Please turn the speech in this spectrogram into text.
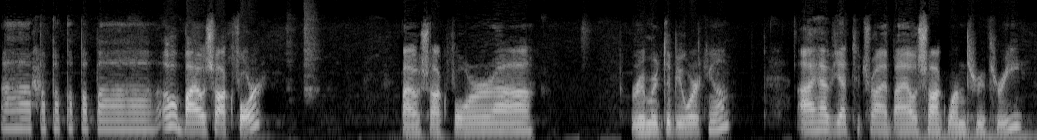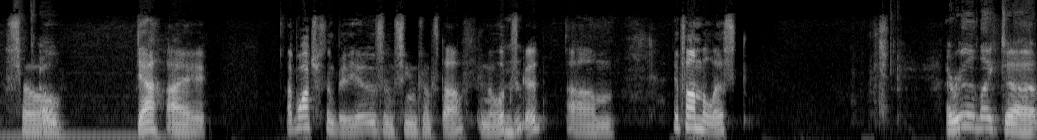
uh, ba, ba, ba, ba, ba. Oh, Bioshock Four. Bioshock Four, uh, rumored to be working on. I have yet to try Bioshock one through three, so Oh. yeah, I I've watched some videos and seen some stuff, and it looks Mhm. good. Um, it's on the list. I really liked uh,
